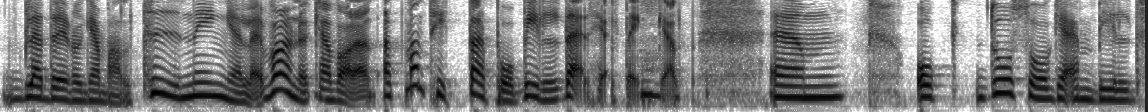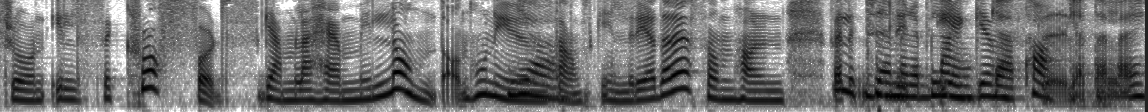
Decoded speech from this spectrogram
bläddra i någon gammal tidning eller vad det nu kan vara. Att man tittar på bilder helt enkelt. Mm. Um, och då såg jag en bild från Ilse Crawfords gamla hem i London. Hon är ju ja. en dansk inredare som har en väldigt tydlig egen stil. med det blanka taket eller?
